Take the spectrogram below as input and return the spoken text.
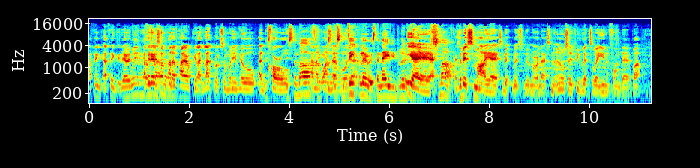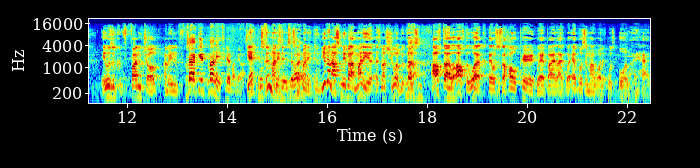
I think I think there, William I think there's some kind of hierarchy like Ladbrokes and William Hill and Coral. It's the marketing. kind of one it's, level. it's the deep yeah. blue. It's the navy blue. Yeah, yeah, yeah. Smart. It's a bit smart, yeah. It's a bit, it's a bit more or less, and, and also people get to wear uniform there. But it was a fun job. I mean, Was that good money? If you don't mind me asking. Yeah, it's good money. Is it- is it's it good money. You can ask me about money as much as you want because No. after after work there was just a whole period whereby like whatever was in my wallet was all I had.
